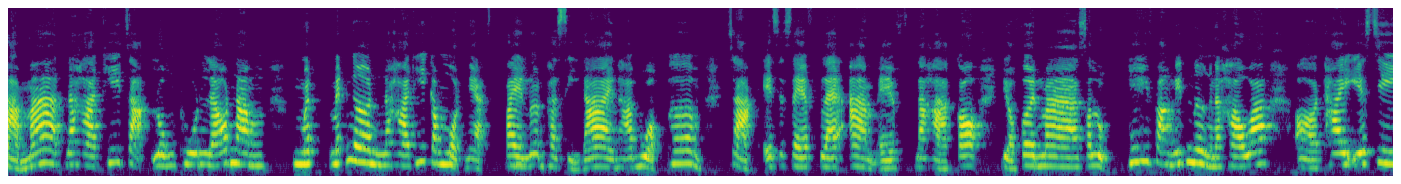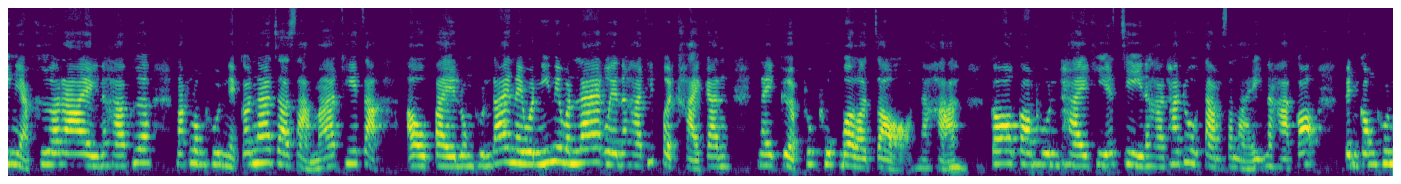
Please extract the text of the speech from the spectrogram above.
สามารถนะคะที่จะลงทุนแล้วนำเม็ดเม็ดเงินนะคะที่กำหนดเนี่ยไปเลื่อนภาษีได้นะคะ บวกเพิ่มจาก S S F และ R M F นะคะ ก็เดี๋ยวเฟิร์นมาสรุปให้ฟังนิดนึงนะคะว่าไทย ESG เนี่ยคืออะไรนะคะ เพื่อนักลงทุนเนี่ยก็น่าจะสามารถที่จะเอาไปลงทุนได้ในวันนี้ในวันแรกเลยนะคะ ที่เปิดขายกันในเกือบทุก ๆบลจนะคะ ก็กองทุนไทย TSG นะคะ ถ้าดูตามสไลด์นะคะ ก็เป็นกองทุน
